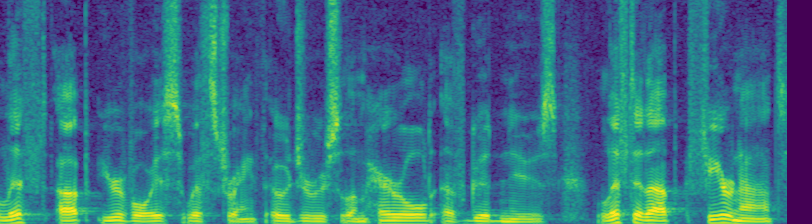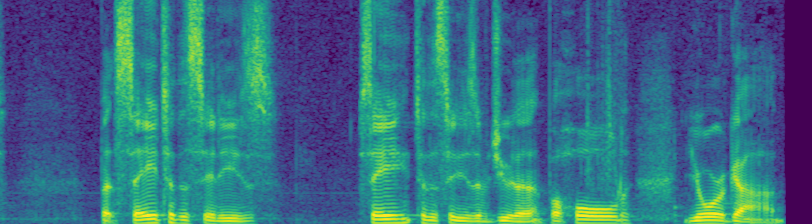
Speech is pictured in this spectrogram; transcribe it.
lift up your voice with strength, O Jerusalem, herald of good news. Lift it up, fear not, but say to the cities, say to the cities of Judah, Behold your God.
